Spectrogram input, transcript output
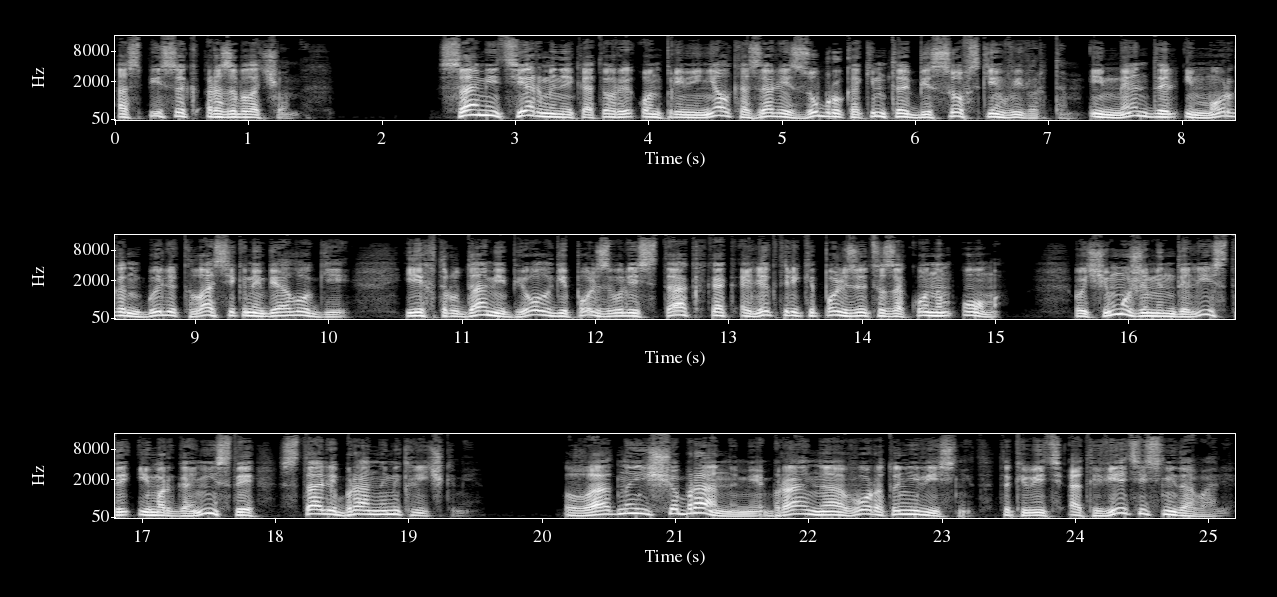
а список разоблаченных. Сами термины, которые он применял, казались Зубру каким-то бесовским вывертом. И Мендель, и Морган были классиками биологии, их трудами биологи пользовались так, как электрики пользуются законом Ома. Почему же менделисты и морганисты стали бранными кличками? Ладно еще бранными, брань на вороту не виснет, так ведь ответить не давали.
